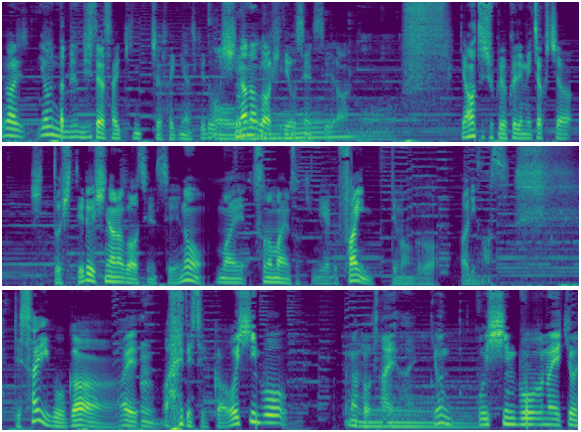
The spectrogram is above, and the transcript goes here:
まあ読んだ自体は最近っちゃ最近なんですけど、品川秀夫先生、あの、大和食欲でめちゃくちゃヒットしてる品川先生の前、その前の時にやるファインって漫画があります。で、最後が、あえ、うんあえてというか、美味しんぼ、なんか、うんはいはい美味しんぼの影響を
